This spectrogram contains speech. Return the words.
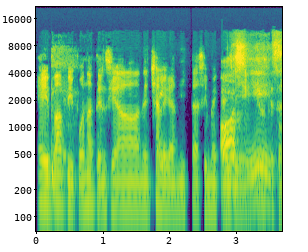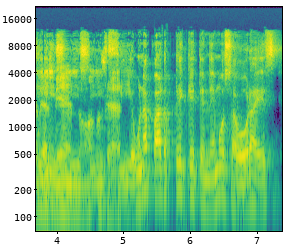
hey papi, pon atención, échale ganitas, así me caes oh, sí, que salgas sí, bien, ¿no? O sea, sí, una parte que tenemos ahora es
